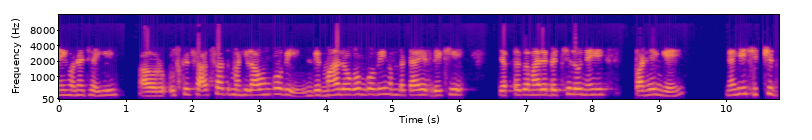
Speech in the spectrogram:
नहीं होना चाहिए। और उसके साथ साथ महिलाओं को भी उनके माँ लोगों को भी हम बताए, देखिए, जब तक हमारे बच्चे लोग नहीं पढ़ेंगे, नहीं शिक्षित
